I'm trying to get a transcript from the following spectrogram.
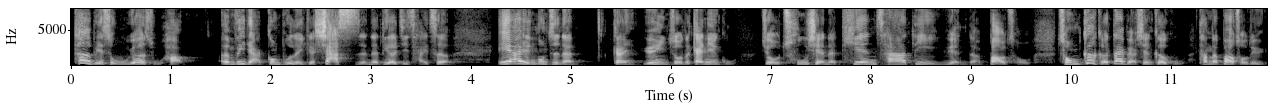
特别是五月二十五号，NVIDIA 公布了一个吓死人的第二季财测，AI 人工智能跟元宇宙的概念股。就出现了天差地远的报酬，从各个代表性个股，它们的报酬率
